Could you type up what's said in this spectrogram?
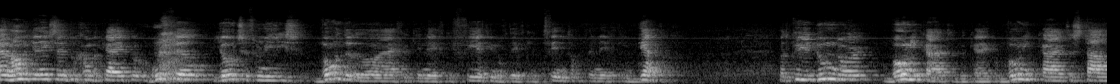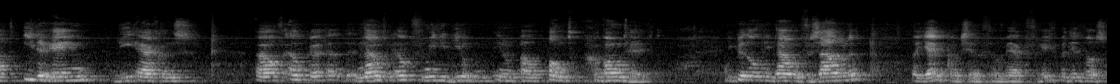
En Hanneke en ik zijn toen gaan bekijken hoeveel Joodse families woonden er dan eigenlijk in 1914 of 1920 of in 1930. Dat kun je doen door woningkaarten te bekijken. Woningkaarten staat iedereen die ergens, uh, of elke, uh, naam van elke familie die in een bepaald pand gewoond heeft. Je kunt al die namen verzamelen. Nou, jij hebt krankzinnig veel werk verricht, maar dit was,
